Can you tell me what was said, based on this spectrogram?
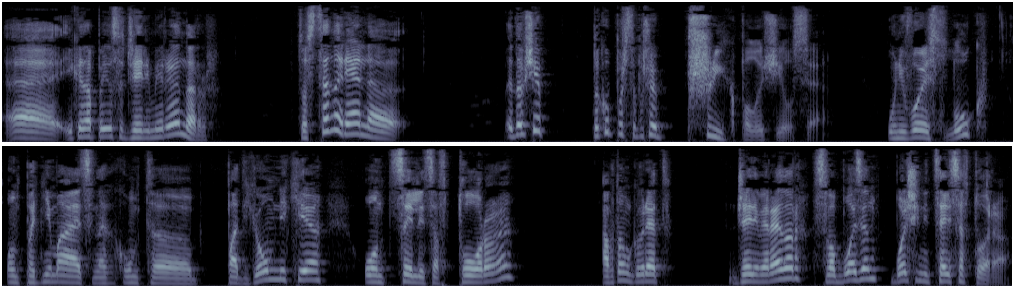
э, И когда появился Джереми Реннер, то сцена реально... Это вообще такой просто большой пшик получился. У него есть лук, он поднимается на каком-то подъемнике, он целится в Тора, а потом говорят, Джереми Реннер свободен, больше не целься в Тора.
